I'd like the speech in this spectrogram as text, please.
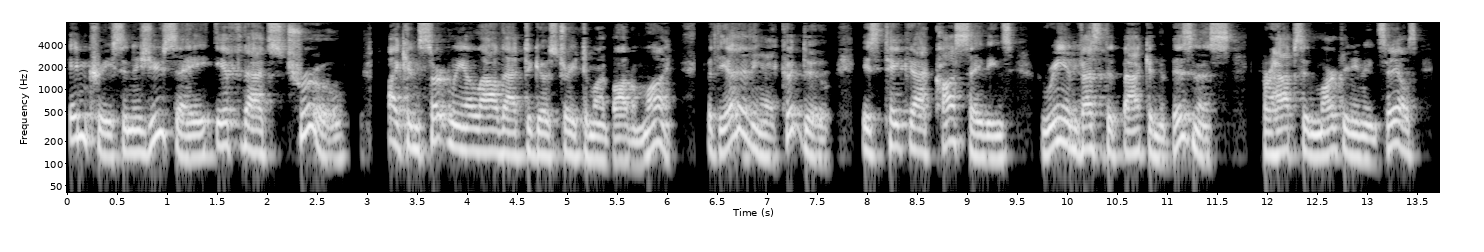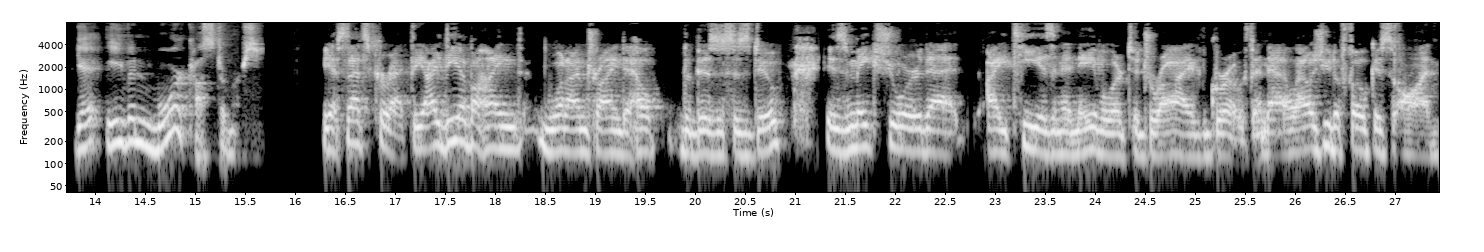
increase. And as you say, if that's true, I can certainly allow that to go straight to my bottom line. But the other thing I could do is take that cost savings, reinvest it back in the business, perhaps in marketing and sales, get even more customers. Yes, that's correct. The idea behind what I'm trying to help the businesses do is make sure that IT is an enabler to drive growth. And that allows you to focus on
